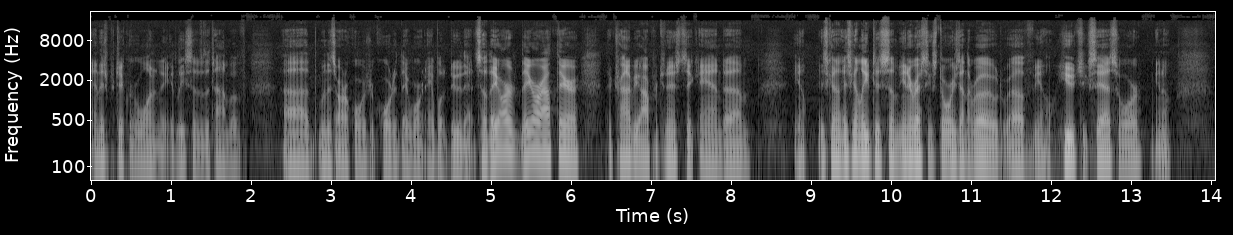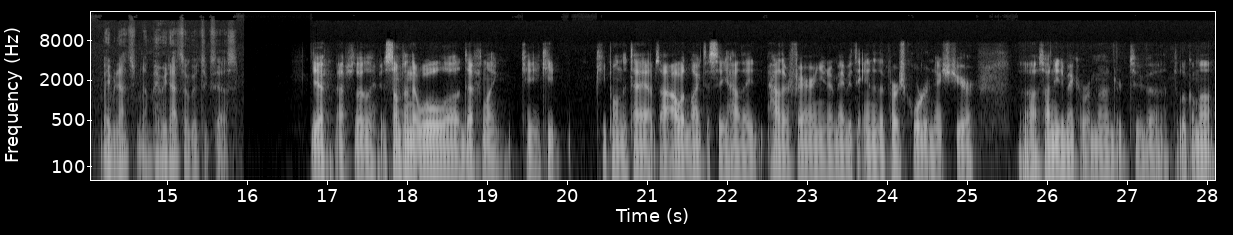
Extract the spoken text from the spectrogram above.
in this particular one, at least at the time of uh, when this article was recorded, they weren't able to do that. So they are they are out there. They're trying to be opportunistic, and um, you know it's gonna it's gonna lead to some interesting stories down the road of you know huge success or you know maybe not maybe not so good success. Yeah, absolutely. It's something that we'll uh, definitely keep keep keep on the tabs. I, I, would like to see how they how they're faring. You know, maybe at the end of the first quarter next year. Uh, so I need to make a reminder to uh, to look them up.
